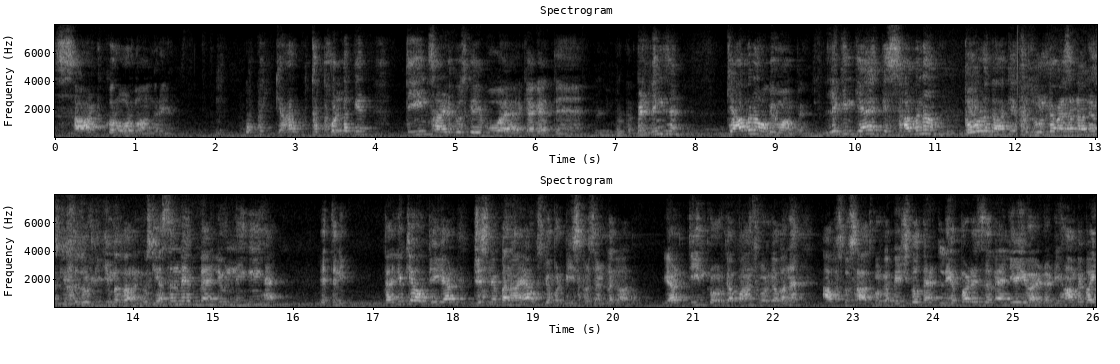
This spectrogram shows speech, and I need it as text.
साठ करोड़ मांग रहे हैं। वो कोई क्या फुल लगे तीन साइड पे उसके वो है क्या कहते हैं? बिल्डिंग्स हैं। क्या बनाओगे वहाँ पे? लेकिन क्या है कि सब ना दौड़ लगा के फजूल का पैसा डाल उसकी फजूल की कीमत बढ़ा उसकी असल में वैल्यू नहीं है इतनी। वैल्यू क्या होती है यार? जिसने बनाया, उसके ऊपर बीस परसेंट लगा दो। यार, तीन करोड़ का, पाँच करोड़ का बना आप उसको सात करोड़ का बेच दो। That labour is the value you added यहाँ पे भाई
